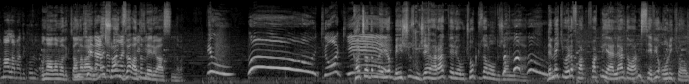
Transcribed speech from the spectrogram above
Ama alamadık onu. Onu alamadık canlar aynen. Ama şu an güzel adım veriyor aslında bak. Çok iyi. Kaç adım veriyor? 500 mücevherat veriyor. Bu çok güzel oldu canlar. Demek ki böyle farklı farklı yerler de var mı? Seviye 12 oldu.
